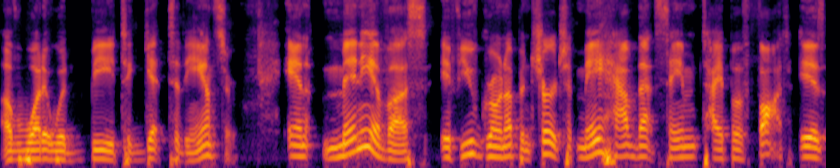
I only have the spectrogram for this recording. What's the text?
of what it would be to get to the answer. And many of us, if you've grown up in church, may have that same type of thought is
